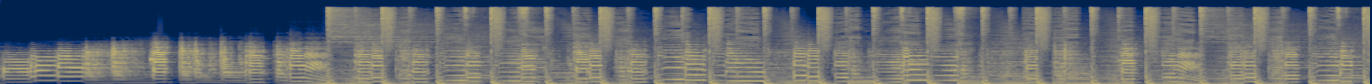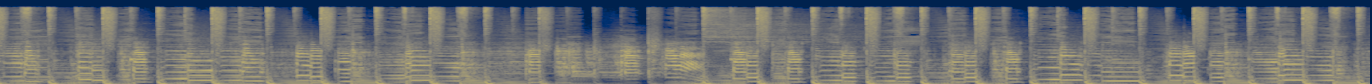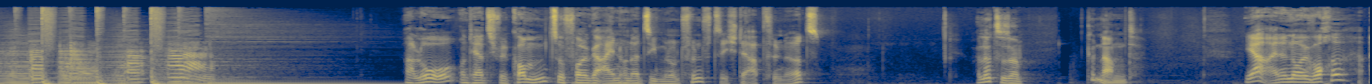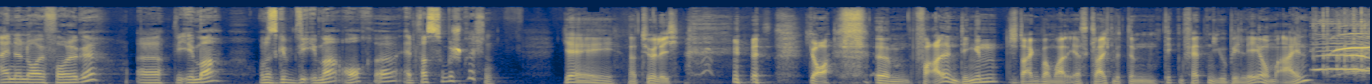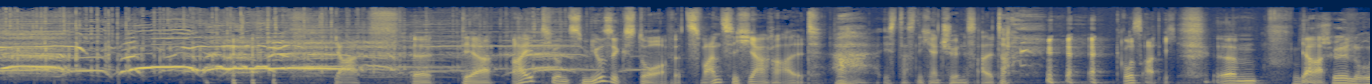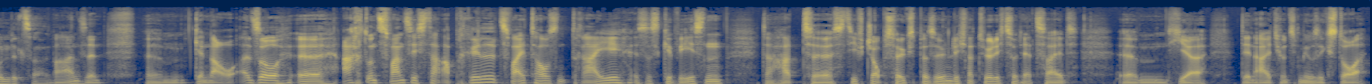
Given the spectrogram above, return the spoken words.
Hallo herzlich willkommen zu Folge 157 der Apfelnerds. Hallo zusammen. Guten Abend. Ja, eine neue Woche, eine neue Folge, äh, wie immer. Und es gibt wie immer auch äh, etwas zu besprechen. Yay, natürlich. ja, ähm, vor allen Dingen steigen wir mal erst gleich mit einem dicken, fetten Jubiläum ein. ja, äh, der iTunes Music Store wird 20 Jahre alt. Ah, ist das nicht ein schönes Alter? Großartig. Ähm, ja, schöne runde Zahl. Wahnsinn. Ähm, genau. Also äh, 28. April 2003 ist es gewesen. Da hat äh, Steve Jobs höchstpersönlich natürlich zu der Zeit ähm, hier den iTunes Music Store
